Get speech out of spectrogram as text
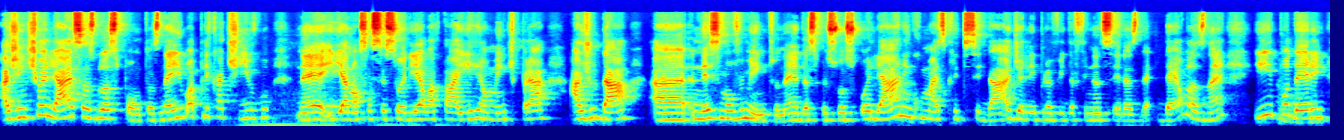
a gente olhar essas duas pontas, né? E o aplicativo, né, e a nossa assessoria, ela tá aí realmente para ajudar uh, nesse movimento, né? Das pessoas olharem com mais criticidade ali para a vida financeira de, delas, né? E poderem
